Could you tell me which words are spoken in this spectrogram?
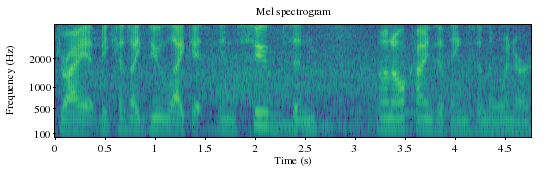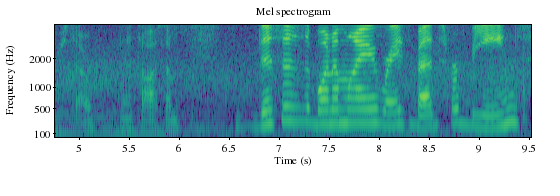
dry it because I do like it in soups and on all kinds of things in the winter. So that's awesome. This is one of my raised beds for beans.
